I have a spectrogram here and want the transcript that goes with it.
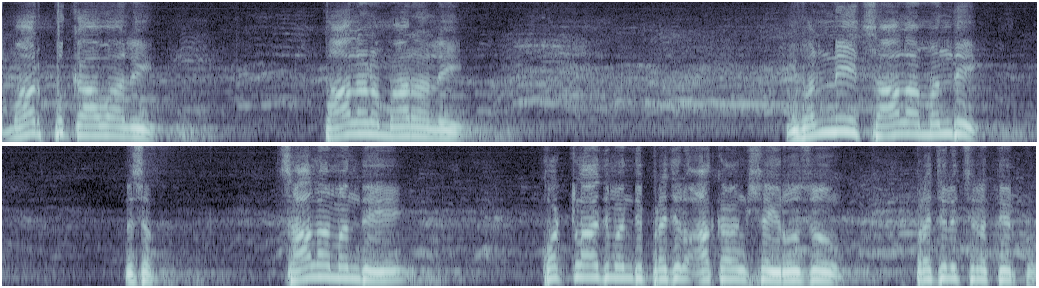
మార్పు కావాలి. పాలన మారాలి. ఇవన్నీ చాలా మంది నిజం. చాలామంది కోట్లాది మంది ప్రజల ఆకాంక్ష ఈరోజు ప్రజలు ఇచ్చిన తీర్పు.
